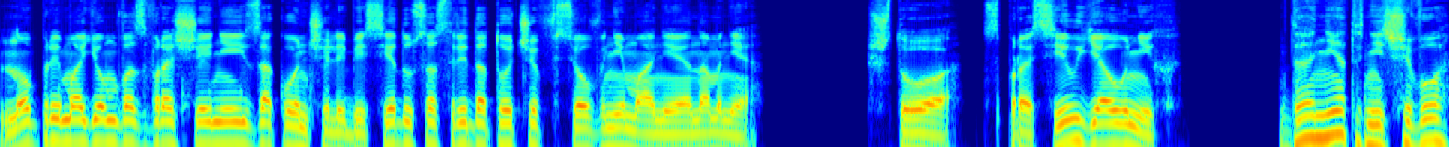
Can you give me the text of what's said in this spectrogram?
но при моем возвращении закончили беседу, сосредоточив все внимание на мне. «Что?» — спросил я у них. «Да нет, ничего»,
